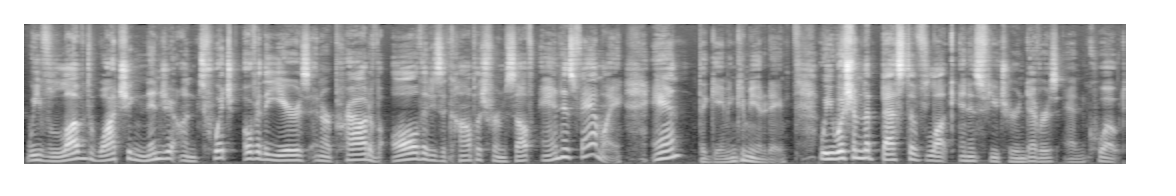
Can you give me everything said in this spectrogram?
We've loved watching Ninja on Twitch over the years and are proud of all that he's accomplished for himself and his family, and the gaming community. We wish him the best of luck in his future endeavors, end quote.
